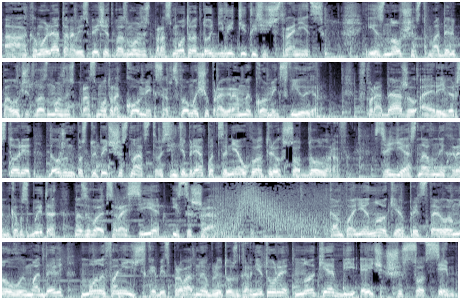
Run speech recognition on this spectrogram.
а аккумулятор обеспечит возможность просмотра до 9000 страниц. Из новшеств новшеств модель получит возможность просмотра комиксов с помощью программы Comics Viewer. В продажу iRiver Story должен поступить 16 сентября по цене около 300 долларов. Среди основных рынков сбыта называются Россия и США. Компания Nokia представила новую модель монофонической беспроводной Bluetooth гарнитуры Nokia BH607,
